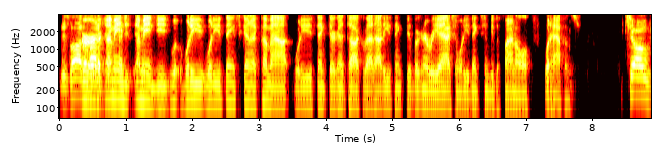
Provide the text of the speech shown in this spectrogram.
There's a lot. Or, a lot of. I mean, I mean, you, what do you what do you think is going to come out? What do you think they're going to talk about? How do you think people are going to react? And what do you think is going to be the final? What happens? So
